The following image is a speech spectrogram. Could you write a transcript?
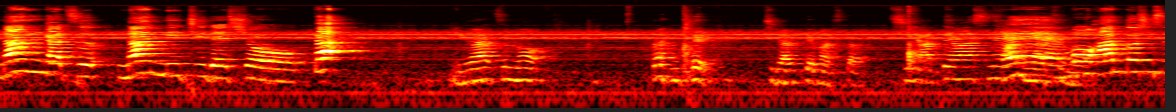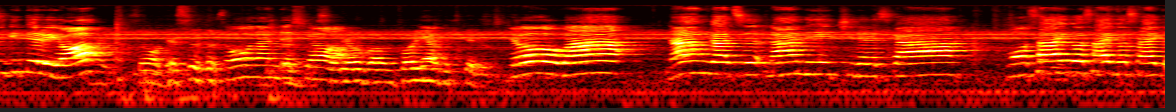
何月何日でしょうか？2月の違ってました。やってますね、はい、も。う半年過ぎてるよ、はい、そうです。そうなんですよ。それを今日は何月何日ですか？もう最後最後最後。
